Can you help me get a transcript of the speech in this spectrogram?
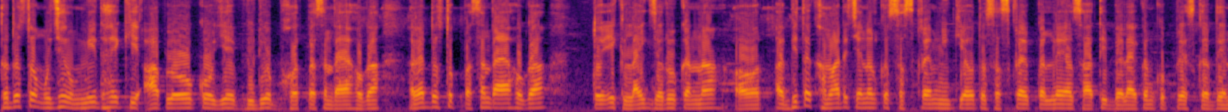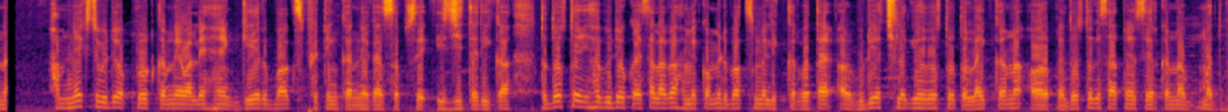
तो दोस्तों, मुझे उम्मीद है कि आप लोगों को ये वीडियो बहुत पसंद आया होगा। अगर दोस्तों पसंद आया होगा तो एक लाइक ज़रूर करना और अभी तक हमारे चैनल को सब्सक्राइब नहीं किया हो तो सब्सक्राइब कर लें और साथ ही बेलाइकन को प्रेस कर देना। हम नेक्स्ट वीडियो अपलोड करने वाले हैं गेयर बॉक्स फिटिंग करने का सबसे इजी तरीका। तो दोस्तों, यह वीडियो कैसा लगा हमें कमेंट बॉक्स में लिखकर बताएँ। और वीडियो अच्छी लगी हो दोस्तों तो लाइक करना और अपने दोस्तों के साथ में शेयर करना मत भूल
